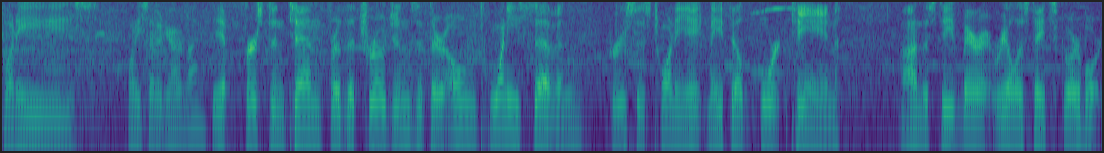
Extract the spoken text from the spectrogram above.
20, 27 yard line. Yep, first and 10 for the Trojans at their own 27. Cruces 28, Mayfield 14 on the Steve Barrett Real Estate scoreboard.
